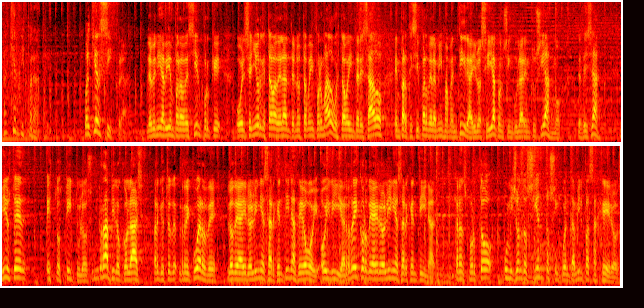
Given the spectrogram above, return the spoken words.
Cualquier disparate, cualquier cifra le venía bien para decir porque o el señor que estaba delante no estaba informado o estaba interesado en participar de la misma mentira y lo hacía con singular entusiasmo desde ya. Mire usted estos títulos, un rápido collage para que usted recuerde lo de Aerolíneas Argentinas de hoy, hoy día, récord de Aerolíneas Argentinas. Transportó 1.250.000 pasajeros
